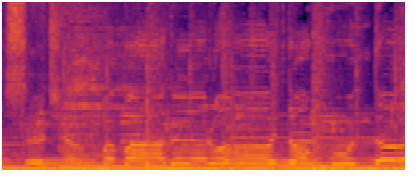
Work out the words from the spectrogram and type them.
Sadyang mapaglaro itong mundo.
